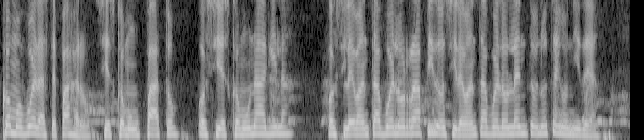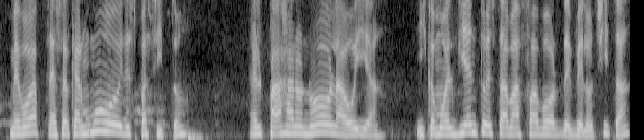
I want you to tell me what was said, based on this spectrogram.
cómo vuela este pájaro, si es como un pato o si es como un águila o si levanta vuelo rápido o si levanta vuelo lento, no tengo ni idea. Me voy a acercar muy despacito. El pájaro no la oía, y como el viento estaba a favor de Velochita,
